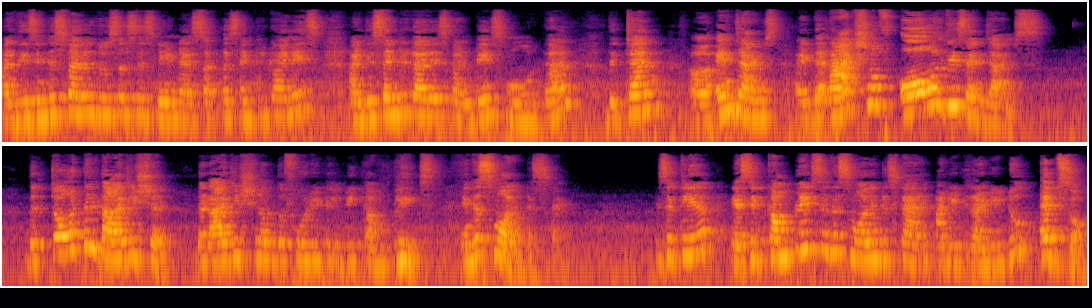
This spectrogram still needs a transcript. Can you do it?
and these intestinal juices is named as succus entericanase and this entericanase contains more than the 10 uh, enzymes at the action of all these enzymes the total digestion the digestion of the food it will be complete in the small intestine. Is it clear? Yes it completes in the small intestine and it ready to absorb.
